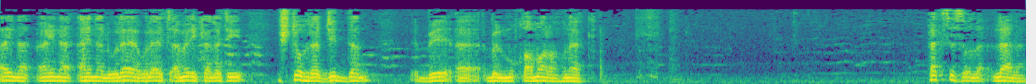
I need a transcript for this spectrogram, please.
أين أين أين الولاية ولاية أمريكا التي اشتهرت جدا بالمقامرة هناك. تكسس ولا لا لا.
